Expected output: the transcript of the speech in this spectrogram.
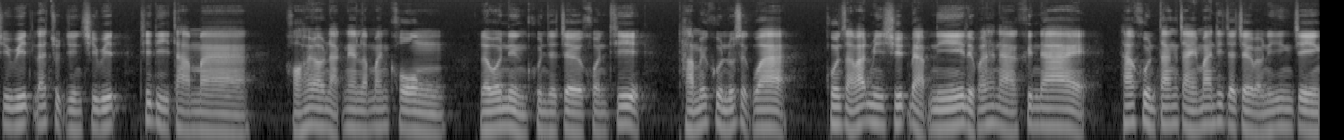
ชีวิตและจุดยืนชีวิตที่ดีตามมา ขอให้เราหนักแน่นและมั่นคง แล้ววันหนึ่งคุณจะเจอคนที่ทำให้คุณรู้สึกว่า คุณสามารถมีชีวิตแบบนี้หรือพัฒนาขึ้นได้ ถ้าคุณตั้งใจมั่นที่จะเจอแบบนี้จริง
